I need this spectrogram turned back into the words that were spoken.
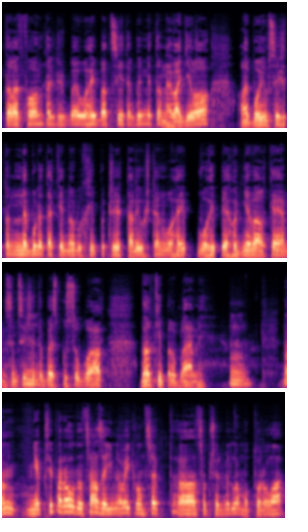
telefon, tak když bude ohejbací, tak by mě to nevadilo, ale bojím se, že to nebude tak jednoduchý, protože tady už ten ohyb, ohyb je hodně velký a myslím si, hmm. že to bude způsobovat velký problémy. Hmm. No, mně připadal docela zajímavý koncept, uh, co předvedla Motorola,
